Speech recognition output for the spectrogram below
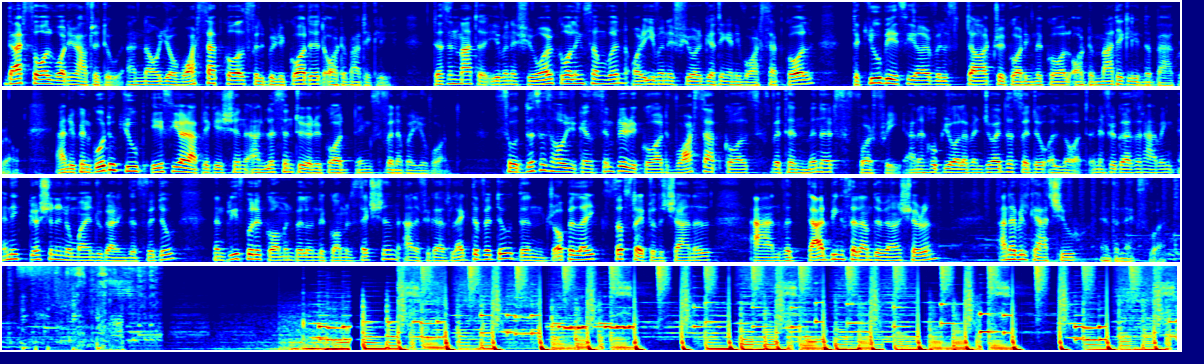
That's all what you have to do and now your WhatsApp calls will be recorded automatically. Doesn't matter even if you are calling someone or even if you are getting any WhatsApp call, the Cube ACR will start recording the call automatically in the background. And you can go to Cube ACR application and listen to your recordings whenever you want. So this is how you can simply record WhatsApp calls within minutes for free. And I hope you all have enjoyed this video a lot. And if you guys are having any question in your mind regarding this video then please put a comment below in the comment section. And if you guys like the video then drop a like, subscribe to the channel. And with that being said I'm Divyansh Arun and I will catch you in the next one. Oh.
